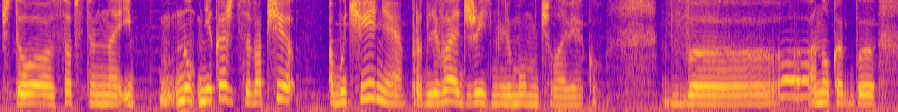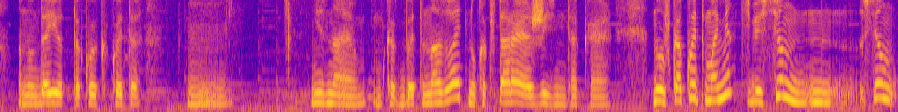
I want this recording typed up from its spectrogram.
что, собственно, и, ну, мне кажется, вообще обучение продлевает жизнь любому человеку. В, оно как бы оно дает такой какой-то не знаю, как бы это назвать, ну, как вторая жизнь такая. Но в какой-то момент тебе все, все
